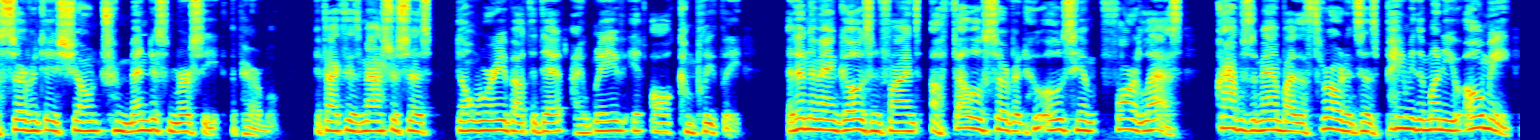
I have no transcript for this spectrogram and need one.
A servant is shown tremendous mercy in the parable. In fact, his master says, Don't worry about the debt. I waive it all completely. And then the man goes and finds a fellow servant who owes him far less, grabs the man by the throat and says, Pay me the money you owe me.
